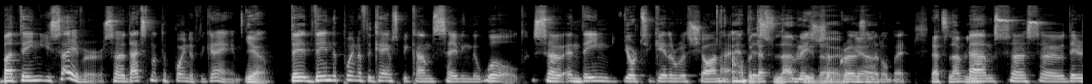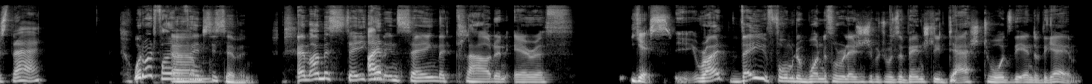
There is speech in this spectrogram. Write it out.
But then you save her, so that's not the point of the game. yeah. The, then the point of the games becomes saving the world. So and then you're together with Shana, Oh, and but this that's lovely, relationship though. grows Yeah. a little bit. That's lovely. Um, so so there's that. what about Final um, Fantasy VII? Am I mistaken I- in saying that Cloud and Aerith, Yes, right? They formed a wonderful relationship, which was eventually dashed towards the end of the game.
